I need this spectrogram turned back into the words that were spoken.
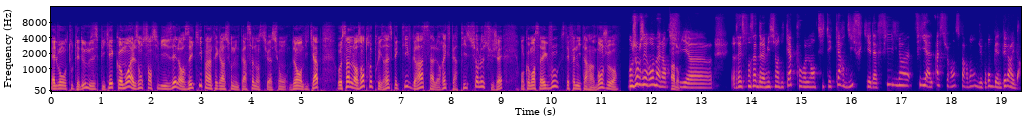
Elles vont toutes les deux nous expliquer comment elles ont sensibilisé leurs équipes à l'intégration d'une personne en situation de handicap au sein de leurs entreprises respectives grâce à leur expertise sur le sujet. On commence avec vous, Stéphanie Tarin. Bonjour. Bonjour Jérôme, alors je suis euh, responsable de la mission handicap pour l'entité Cardiff, qui est la filiale, assurance pardon, du groupe BNP Paribas.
